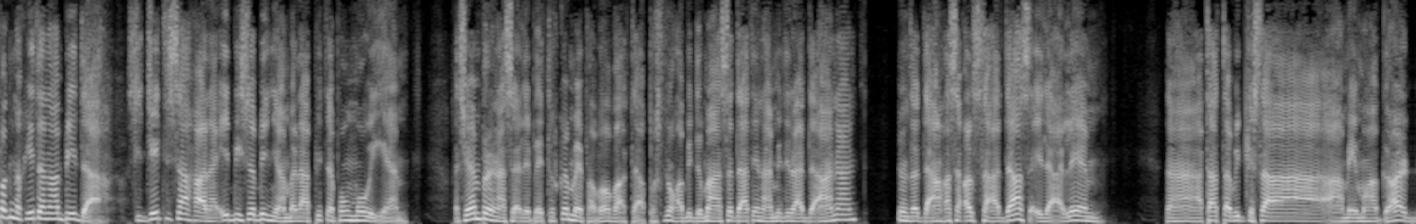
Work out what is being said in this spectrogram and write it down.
pag nakita ng bida, si JT Saka na ibig sabihin niya malapit na pong muwi yan. At syempre, nasa elevator kami pababa tapos nung kami dumaan sa dati namin dinadaanan, yung dadaan ka sa kalsada sa ilalim na tatawid ka sa ah, may mga guard.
